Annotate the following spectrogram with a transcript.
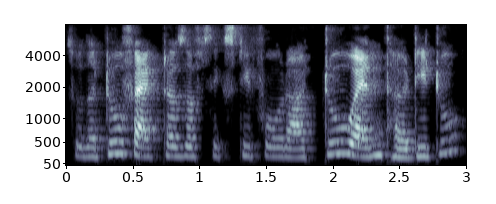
So the two factors of 64 are 2 and 32.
